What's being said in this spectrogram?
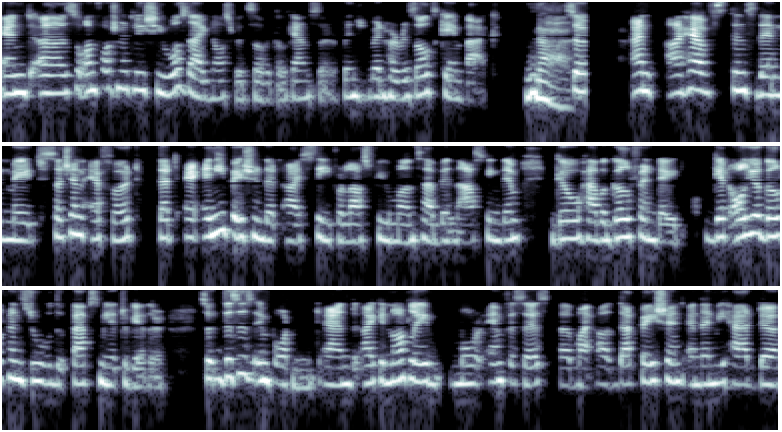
And uh, so, unfortunately, she was diagnosed with cervical cancer when when her results came back. No. So, and I have since then made such an effort that any patient that I see for last few months have been asking them go have a girlfriend date get all your girlfriends do the pap smear together so this is important and i cannot lay more emphasis uh, my uh, that patient and then we had uh,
